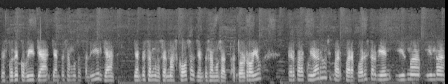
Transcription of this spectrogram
después de COVID ya, ya empezamos a salir, ya, ya empezamos a hacer más cosas, ya empezamos a, a todo el rollo, pero para cuidarnos y para, para poder estar bien, misma, misma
